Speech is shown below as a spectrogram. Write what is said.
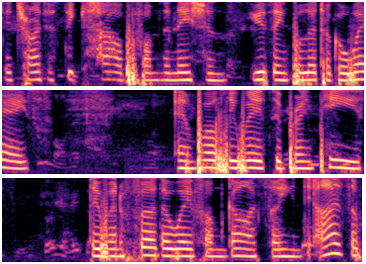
They try to seek help from the nations using political ways and worldly ways to bring peace. They went further away from God. So, in the eyes of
